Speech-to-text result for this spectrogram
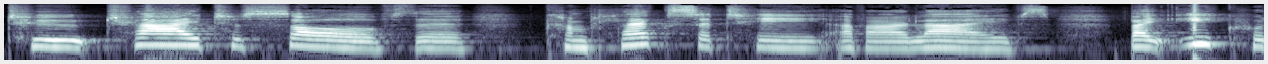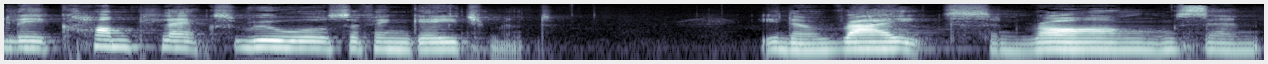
to try to solve the complexity of our lives by equally complex rules of engagement you know, rights and wrongs and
